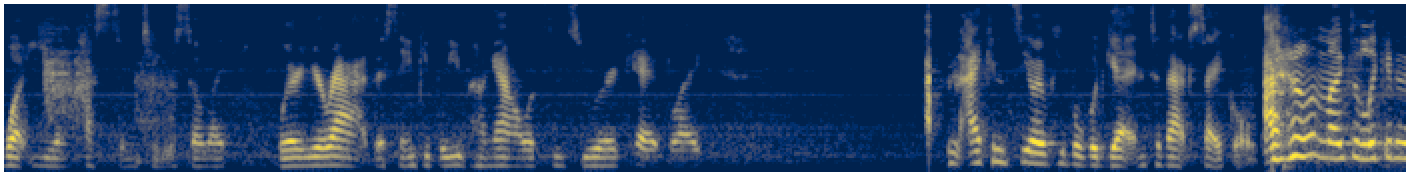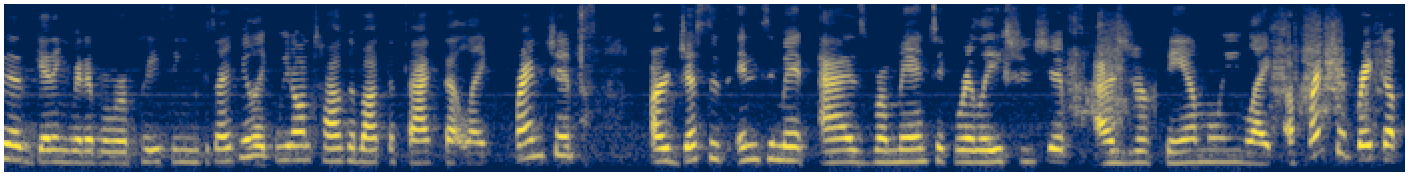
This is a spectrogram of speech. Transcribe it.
what you're accustomed to. So, like where you're at, the same people you've hung out with since you were a kid. Like, and I can see why people would get into that cycle. I don't like to look at it as getting rid of or replacing because I feel like we don't talk about the fact that like friendships are just as intimate as romantic relationships as your family. Like a friendship breakup,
